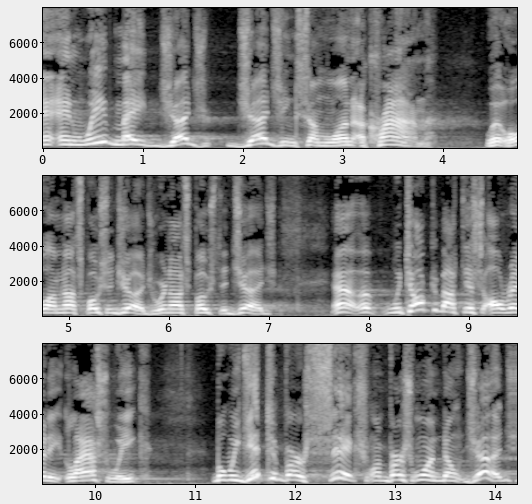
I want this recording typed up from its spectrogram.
And, and we've made judge, judging someone a crime. Well, oh, I'm not supposed to judge. We're not supposed to judge. Uh, uh, we talked about this already last week, but we get to verse 6. Verse 1, don't judge.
